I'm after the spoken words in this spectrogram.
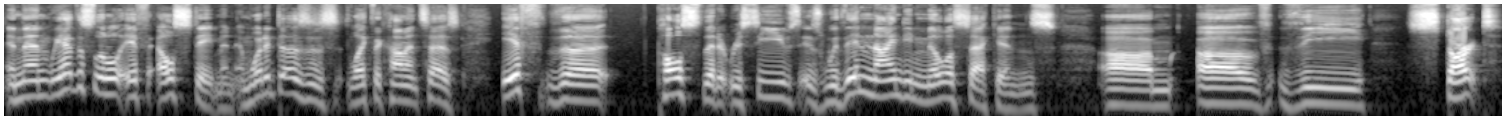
And then we have this little if-else statement, and what it does is, like the comment says, if the pulse that it receives is within 90 milliseconds um, of the start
